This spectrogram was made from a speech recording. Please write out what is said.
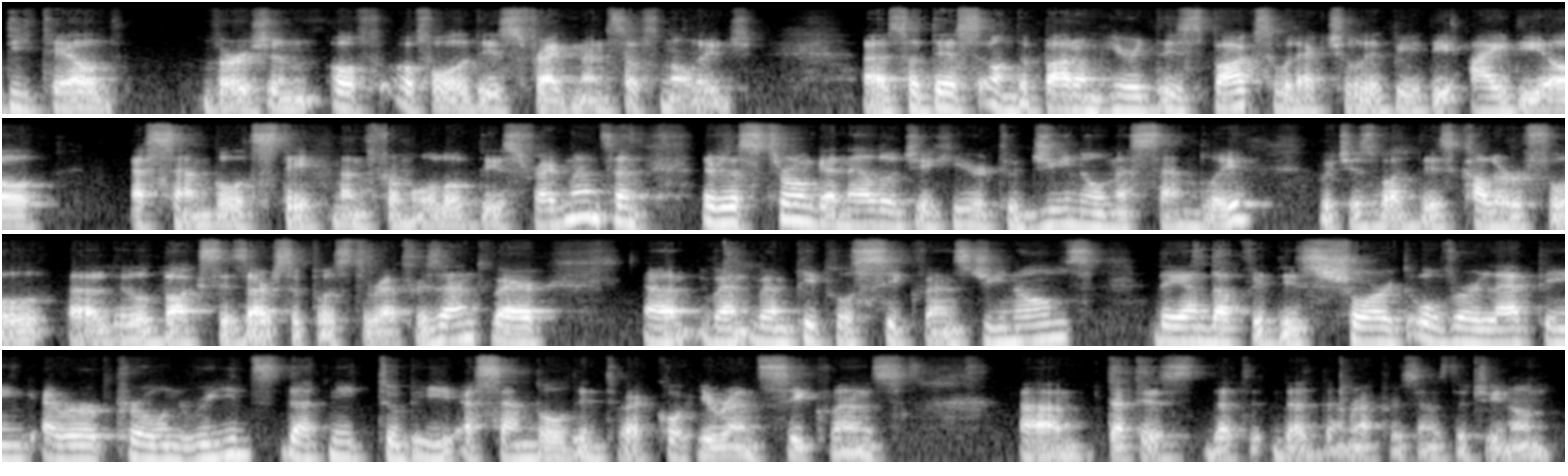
detailed version of, of all these fragments of knowledge. Uh, so this on the bottom here, this box would actually be the ideal assembled statement from all of these fragments. And there's a strong analogy here to genome assembly, which is what these colorful uh, little boxes are supposed to represent, where uh, when, when people sequence genomes, they end up with these short overlapping error prone reads that need to be assembled into a coherent sequence um, that is that, that then represents the genome.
